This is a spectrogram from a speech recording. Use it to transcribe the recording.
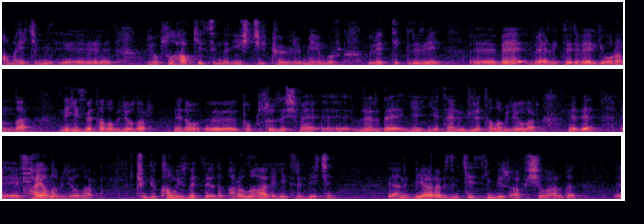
Ama hekimiz e, yoksul halk kesimleri, işçi, köylü, memur ürettikleri e, ve verdikleri vergi oranında ne hizmet alabiliyorlar ne de e, toplu sözleşmelerde ye- yeterli ücret alabiliyorlar ne de e, pay alabiliyorlar. Çünkü kamu hizmetleri de paralı hale getirildiği için yani bir ara bizim keskin bir afişi vardı. E,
